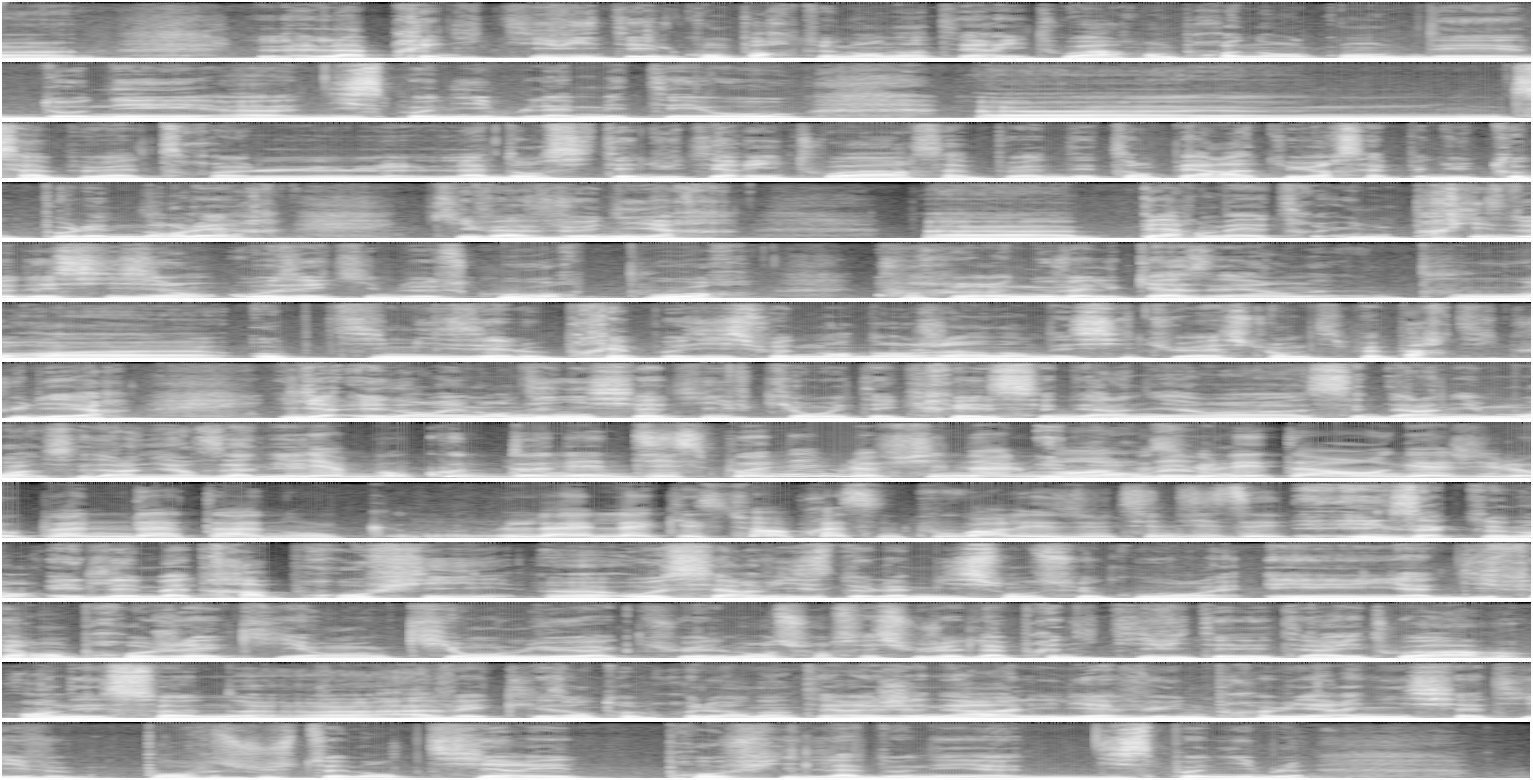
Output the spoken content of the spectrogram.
la prédictivité et le comportement d'un territoire en prenant en compte des données disponibles, la météo, ça peut être la densité du territoire, ça peut être des températures, ça peut être du taux de pollen dans l'air qui va venir euh, permettre une prise de décision aux équipes de secours pour construire une nouvelle caserne, pour euh, optimiser le prépositionnement d'engins dans des situations un petit peu particulières. Il y a énormément d'initiatives qui ont été créées ces, dernières, euh, ces derniers mois, ces dernières années. Il y a beaucoup de données disponibles finalement, hein, parce que l'État a engagé l'open data. Donc la, question après, c'est de pouvoir les utiliser. Exactement, et de les mettre à profit au service de la mission de secours. Et il y a différents projets qui ont, qui ont lieu actuellement sur ces sujets de la prédictivité des territoires. En Essonne, avec les entreprises d'intérêt général, il y avait une première initiative pour justement tirer profit de la donnée euh, disponible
